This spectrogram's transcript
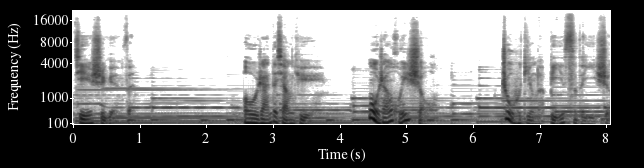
皆是缘分。偶然的相遇，蓦然回首，注定了彼此的一生，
